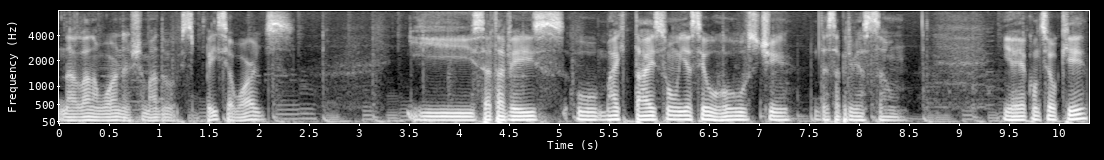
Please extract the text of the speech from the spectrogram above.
na, lá na Warner chamado Space Awards. E certa vez o Mike Tyson ia ser o host dessa premiação. E aí aconteceu o quê?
